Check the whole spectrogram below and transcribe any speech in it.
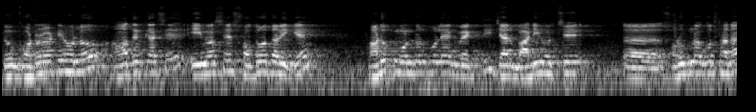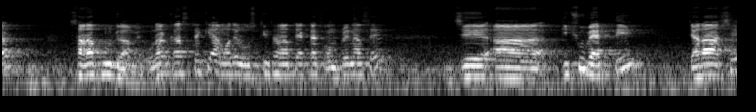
তো ঘটনাটি হলো আমাদের কাছে এই মাসের সতেরো তারিখে ফারুক মণ্ডল বলে এক ব্যক্তি, যার বাড়ি হচ্ছে স্বরূপনগর থানার সারাফুল গ্রামে। ওনার কাছ থেকে আমাদের উস্তি থানাতে একটা কমপ্লেন আসে যে কিছু ব্যক্তি যারা আছে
